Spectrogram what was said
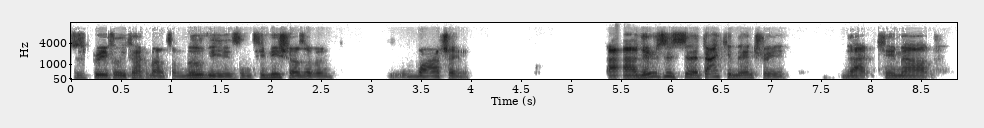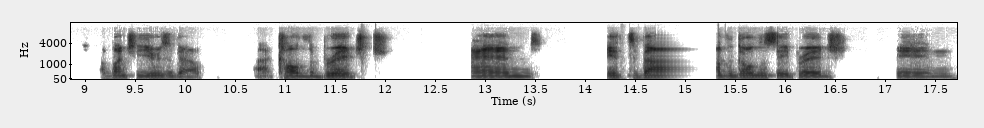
just briefly talk about some movies and TV shows I've been watching. Uh, there's this uh, documentary that came out a bunch of years ago uh, called The Bridge. And it's about the Golden State Bridge in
